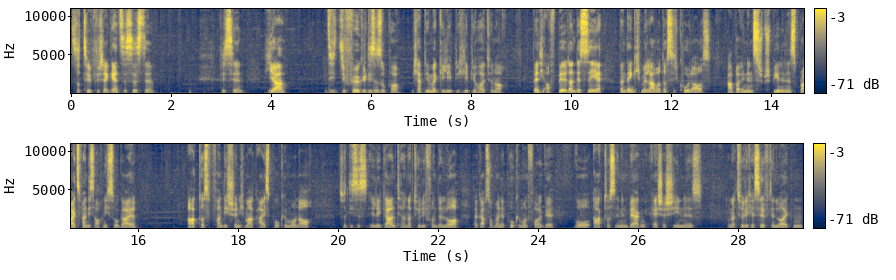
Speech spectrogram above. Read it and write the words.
so typisch ergänztes System. Bisschen. Ja, die, die Vögel, die sind super. Ich habe die immer geliebt, ich liebe die heute noch. Wenn ich auf Bildern das sehe, dann denke ich mir, Lavados sieht cool aus, aber in den Spielen, in den Sprites fand ich es auch nicht so geil. Arctos fand ich schön, ich mag Eis-Pokémon auch. So dieses elegante und natürlich von der Lore. Da gab es auch mal eine Pokémon-Folge, wo Arctos in den Bergen Ash erschienen ist. Und natürlich, es hilft den Leuten.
